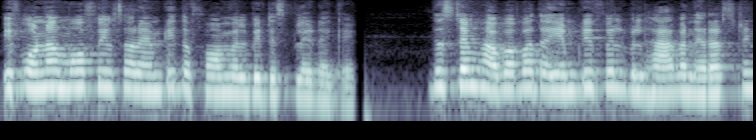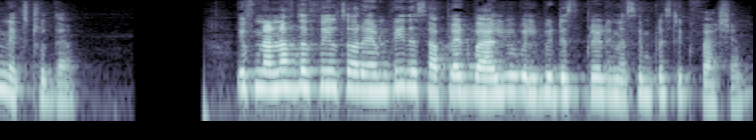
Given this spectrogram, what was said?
If one or more fields are empty, the form will be displayed again. This time, however, the empty field will have an error string next to them. If none of the fields are empty, the supplied value will be displayed in a simplistic fashion.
